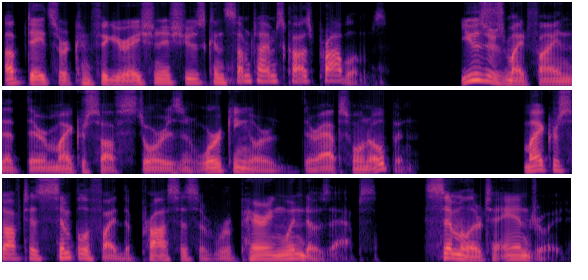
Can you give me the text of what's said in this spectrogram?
updates or configuration issues can sometimes cause problems. Users might find that their Microsoft Store isn't working or their apps won't open. Microsoft has simplified the process of repairing Windows apps, similar to Android.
